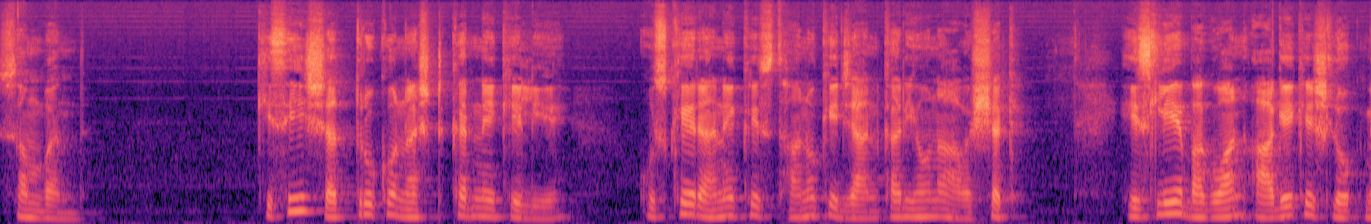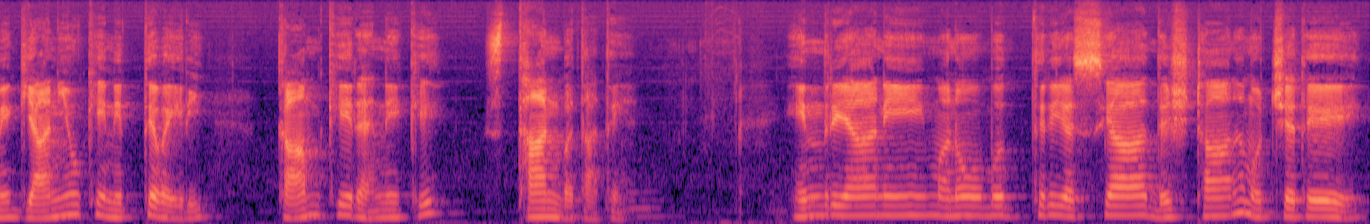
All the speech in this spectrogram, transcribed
संबंध। किसी शत्रु को नष्ट करने के लिए उसके रहने के स्थानों की जानकारी होना आवश्यक है। इसलिए भगवान आगे के श्लोक में ज्ञानियों के नित्य वैरी काम के रहने के स्थान बताते हैं। इंद्रियाणी मनोबुद्धिर्यस्याधिष्ठान मुच्यते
